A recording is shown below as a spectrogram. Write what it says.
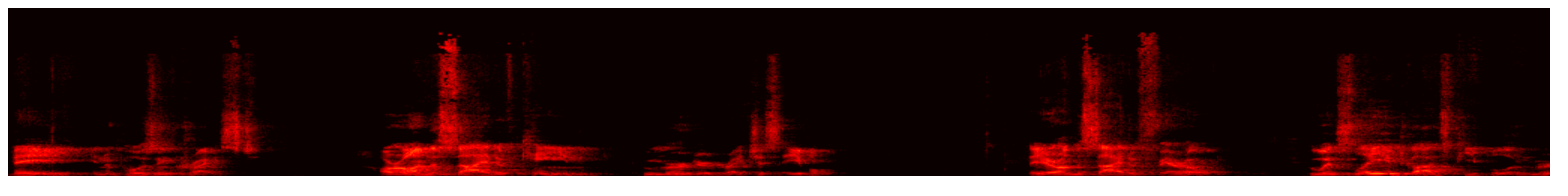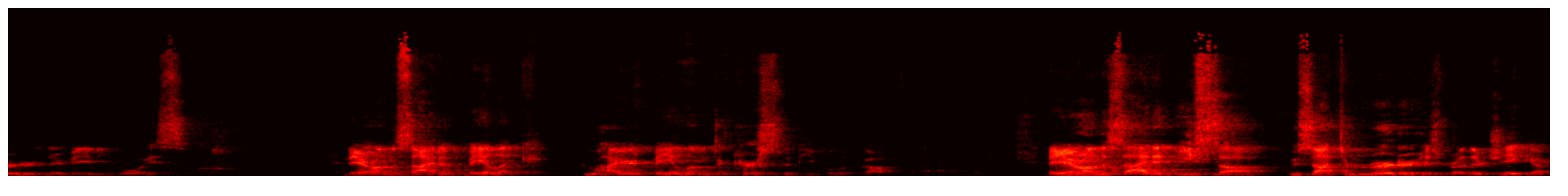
They, in opposing Christ, are on the side of Cain, who murdered righteous Abel. They are on the side of Pharaoh, who enslaved God's people and murdered their baby boys. They are on the side of Balak, who hired Balaam to curse the people of God. They are on the side of Esau, who sought to murder his brother Jacob.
